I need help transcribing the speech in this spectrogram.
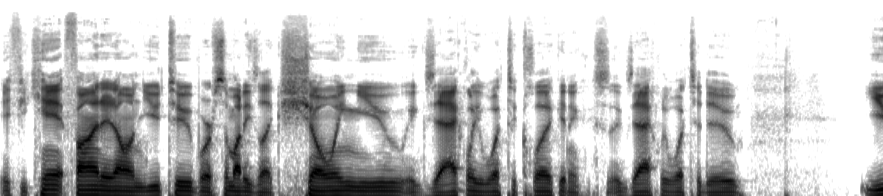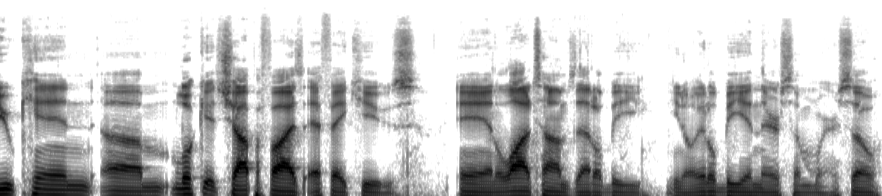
if you can't find it on YouTube or somebody's like showing you exactly what to click and ex- exactly what to do, you can um, look at Shopify's FAQs, and a lot of times that'll be you know it'll be in there somewhere. So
